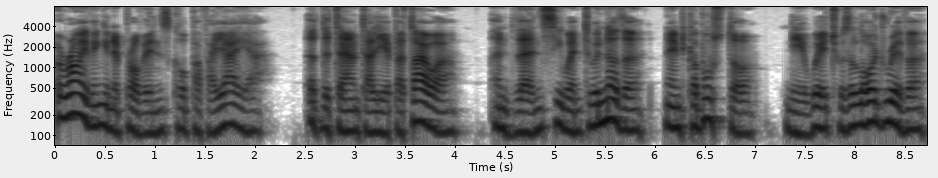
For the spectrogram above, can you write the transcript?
arriving in a province called Pafallaya, at the town Taliepataua, and thence he went to another named Cabusto, near which was a large river,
